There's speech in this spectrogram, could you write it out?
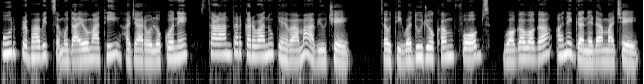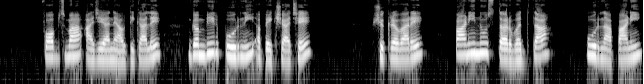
પૂર પ્રભાવિત સમુદાયોમાંથી હજારો લોકોને સ્થળાંતર કરવાનું કહેવામાં આવ્યું છે. સૌથી વધુ જોખમ ફોબ્સ વગા અને કેનેડામાં છે. ફોબ્સમાં આજે અને આવતીકાલે ગંભીર પૂરની અપેક્ષા છે. શુક્રવારે પાણીનું સ્તર વધતા પૂરના પાણી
